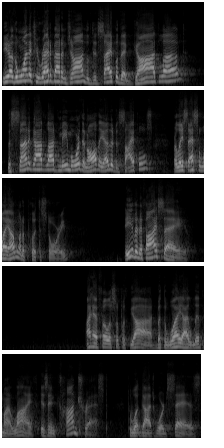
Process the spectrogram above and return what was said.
you know, the one that you read about in John, the disciple that God loved, the Son of God loved me more than all the other disciples, or at least that's the way I'm going to put the story. Even if I say, I have fellowship with God, but the way I live my life is in contrast to what God's Word says.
